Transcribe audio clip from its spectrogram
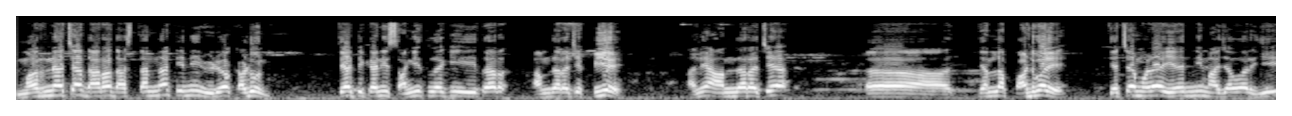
मरण्याच्या दारात असताना त्यांनी व्हिडिओ काढून त्या ठिकाणी सांगितलं की इतर आमदाराचे पिये आणि आमदाराचे त्यांना पाठबळ. आहे त्याच्यामुळे यांनी माझ्यावर ही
